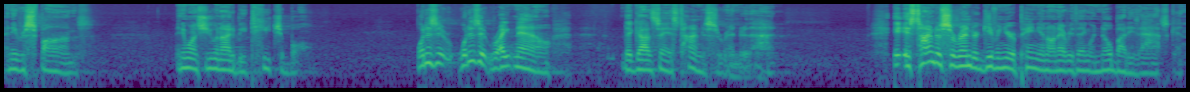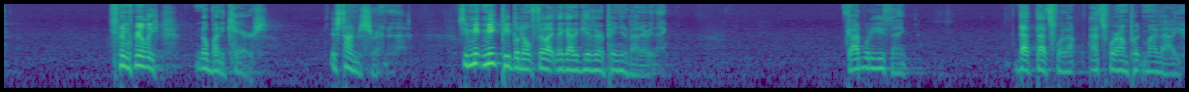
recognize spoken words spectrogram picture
and he responds. And he wants you and I to be teachable. What is it, what is it right now that God's saying it's time to surrender that? It's time to surrender giving your opinion on everything when nobody's asking. And really, nobody cares. It's time to surrender that. See, meek people don't feel like they got to give their opinion about everything. God, what do you think? That, that's, what I, that's where I'm putting my value.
